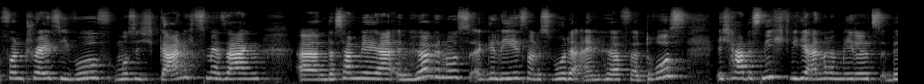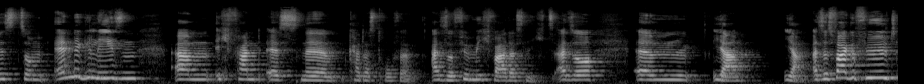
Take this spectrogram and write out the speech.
von Tracy Wolf muss ich gar nichts mehr sagen. Ähm, das haben wir ja im Hörgenuss äh, gelesen und es wurde ein Hörverdruss. Ich habe es nicht wie die anderen Mädels bis zum Ende gelesen. Ähm, ich fand es eine Katastrophe. Also für mich war das nichts. Also ähm, ja, ja, also es war gefühlt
